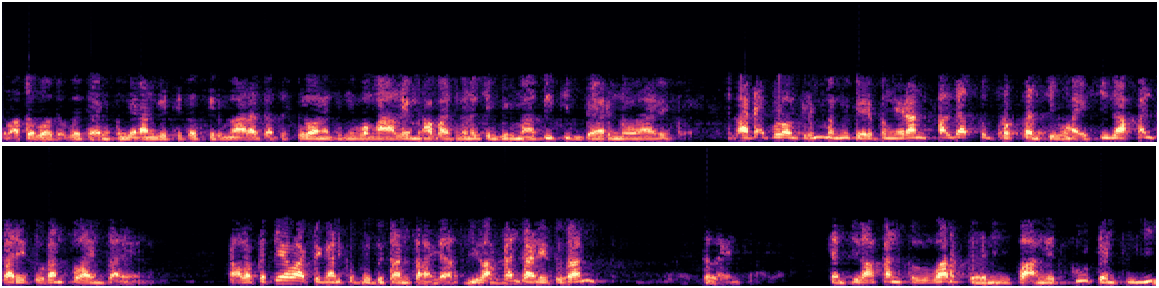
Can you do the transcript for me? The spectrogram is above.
Termasuk kodok kodok dari pengiran kita firmarat, atas pulau nanti wong alim, rapat mana sing firmati, timbarno, ada pulau gremeng dari pangeran, tuh program siwai. Silahkan cari Tuhan selain saya. Kalau kecewa dengan keputusan saya, silahkan cari Tuhan selain saya. Dan silahkan keluar dari pangitku dan bumi.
